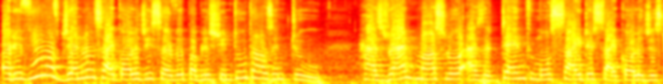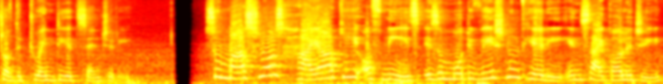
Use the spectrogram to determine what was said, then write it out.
A review of General Psychology survey published in 2002 has ranked Maslow as the 10th most cited psychologist of the 20th century. So, Maslow's hierarchy of needs is a motivational theory in psychology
